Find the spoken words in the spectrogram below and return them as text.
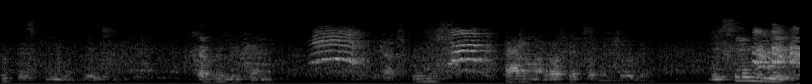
put the scheme in place. Every weekend, we have schools, time allotted for the children. The same way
